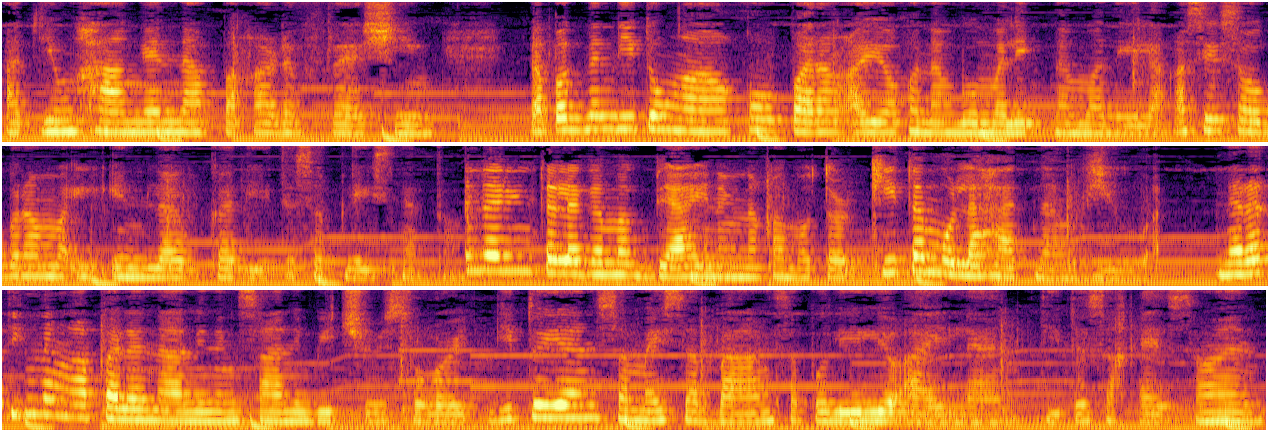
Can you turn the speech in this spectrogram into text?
at yung hangin napaka-refreshing. Kapag nandito nga ako, parang ayoko nang bumalik na Manila kasi sobrang mai-in love ka dito sa place na to. Ganda rin talaga magbiyahe ng nakamotor. Kita mo lahat ng view. Narating na nga pala namin ng Sunny Beach Resort. Dito yan sa may sabang sa Polillo Island, dito sa Quezon.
